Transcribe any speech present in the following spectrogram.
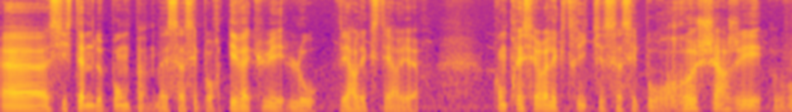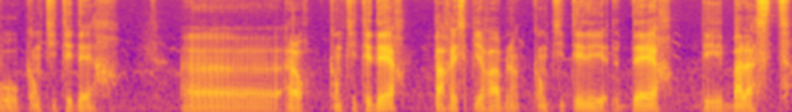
Euh, système de pompe, ben ça c'est pour évacuer l'eau vers l'extérieur. Compresseur électrique, ça c'est pour recharger vos quantités d'air. Alors, quantité d'air pas respirable, hein. quantité d'air des ballasts.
